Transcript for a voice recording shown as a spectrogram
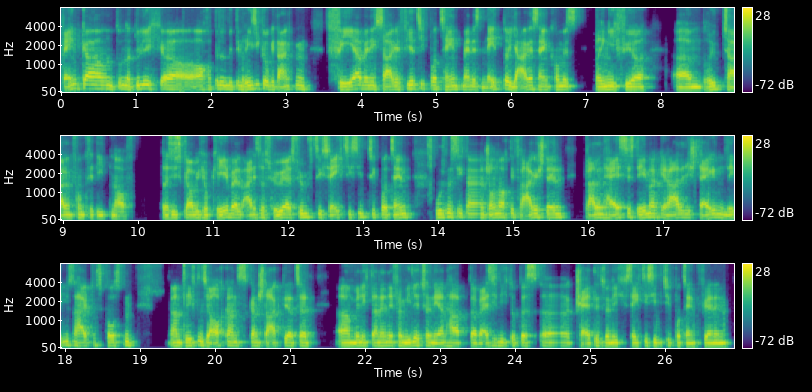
Banker und, und natürlich äh, auch ein bisschen mit dem Risikogedanken fair, wenn ich sage, 40 Prozent meines Netto-Jahreseinkommens bringe ich für ähm, Rückzahlung von Krediten auf. Das ist, glaube ich, okay, weil alles, was höher ist, 50, 60, 70 Prozent, muss man sich dann schon auch die Frage stellen, gerade ein heißes Thema, gerade die steigenden Lebenserhaltungskosten ähm, trifft uns ja auch ganz, ganz stark derzeit. Ähm, wenn ich dann eine Familie zu ernähren habe, da weiß ich nicht, ob das äh, gescheit ist, wenn ich 60, 70 Prozent für einen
